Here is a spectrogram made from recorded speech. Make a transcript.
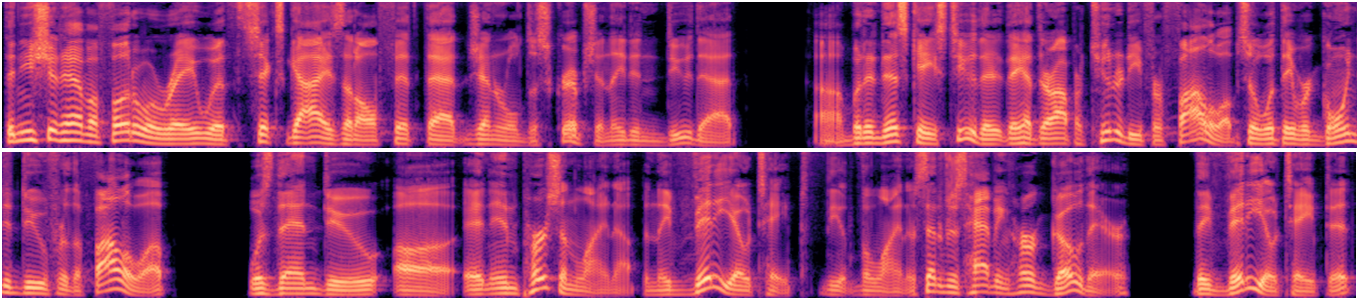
then you should have a photo array with six guys that all fit that general description. They didn't do that. Uh, but in this case, too, they, they had their opportunity for follow up. So what they were going to do for the follow up was then do uh, an in person lineup, and they videotaped the the lineup instead of just having her go there. They videotaped it,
